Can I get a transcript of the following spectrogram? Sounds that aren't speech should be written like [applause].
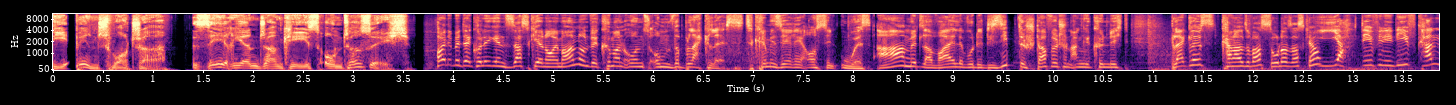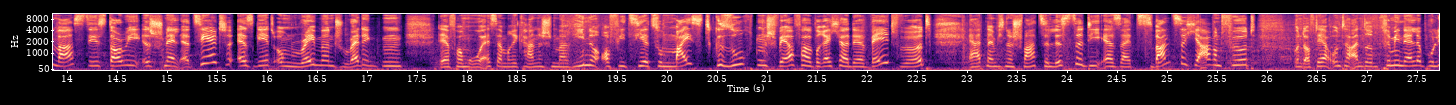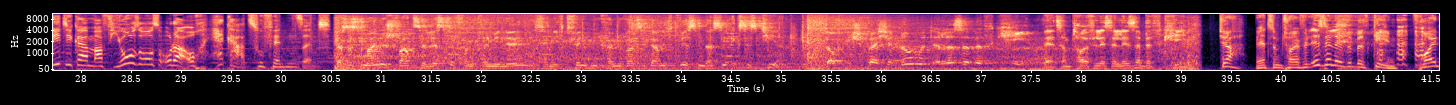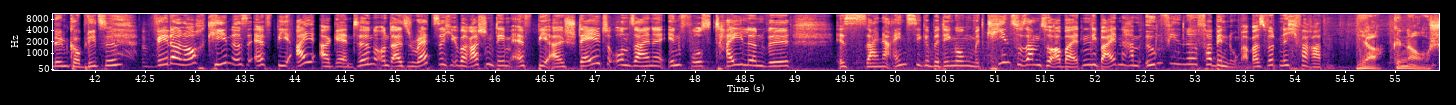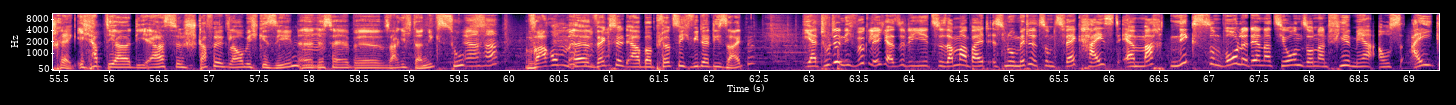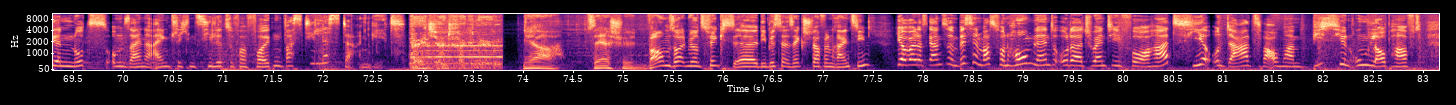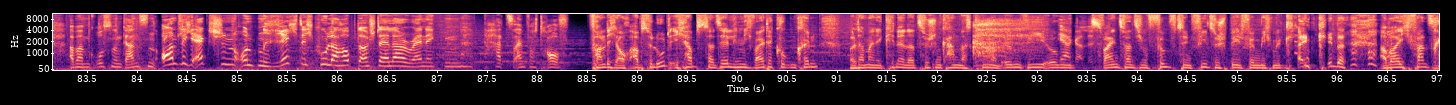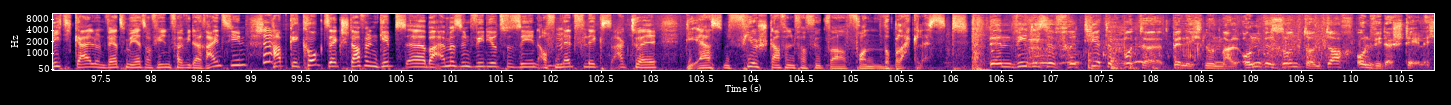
Die Binge-Watcher. Serienjunkies unter sich. Heute mit der Kollegin Saskia Neumann und wir kümmern uns um The Blacklist. Krimiserie aus den USA. Mittlerweile wurde die siebte Staffel schon angekündigt. Blacklist kann also was, oder Saskia? Ja, definitiv kann was. Die Story ist schnell erzählt. Es geht um Raymond Reddington, der vom US-amerikanischen Marineoffizier zum meistgesuchten Schwerverbrecher der Welt wird. Er hat nämlich eine schwarze Liste, die er seit 20 Jahren führt und auf der unter anderem kriminelle Politiker, Mafiosos oder auch Hacker zu finden sind. Das ist meine schwarze Liste von Kriminellen, die Sie nicht finden können, weil Sie gar nicht wissen, dass sie existieren. Doch ich spreche nur mit Elizabeth Keen. Wer zum Teufel ist Elizabeth Keen? Tja, wer zum Teufel ist Elizabeth Keen? [laughs] Freundin, Komplizin? Weder noch Keen ist FBI-Agentin und als Red sich überraschend dem FBI stellt und seine Infos teilen will, ist seine einzige Bedingung, mit Keen zusammenzuarbeiten. Die beiden haben irgendwie eine Verbindung, aber es wird nicht verraten. Ja, genau, schräg. Ich habe ja die erste Staffel, glaube ich, gesehen, äh, deshalb äh, sage ich da nichts zu. Aha. Warum äh, [laughs] wechselt er aber plötzlich wieder die Seiten? Ja, tut er nicht wirklich. Also die Zusammenarbeit ist nur Mittel zum Zweck. Heißt, er macht nichts zum Wohle der Nation, sondern vielmehr aus Eigennutz, um seine eigentlichen Ziele zu verfolgen, was die Liste angeht. Welch ein Vergnügen. Sehr schön. Warum sollten wir uns fix äh, die bisher sechs Staffeln reinziehen? Ja, weil das Ganze ein bisschen was von Homeland oder 24 hat. Hier und da zwar auch mal ein bisschen unglaubhaft, aber im Großen und Ganzen ordentlich Action und ein richtig cooler Hauptdarsteller. Rennington hat's einfach drauf. Fand ich auch absolut. Ich habe es tatsächlich nicht weitergucken können, weil da meine Kinder dazwischen kamen. Das kam dann irgendwie, irgendwie Ärgerlich. 22.15 Uhr, viel zu spät für mich mit [laughs] kleinen Kindern. Aber ich fand's richtig geil und werde es mir jetzt auf jeden Fall wieder reinziehen. Hab geguckt, sechs Staffeln gibt's äh, bei Amazon Video zu sehen, auf Netflix aktuell die ersten vier Staffeln verfügbar von The Blacklist. Denn wie diese frittierte Butter bin ich nun mal ungesund und doch unwiderstehlich.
